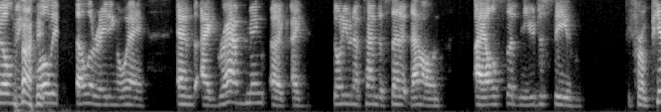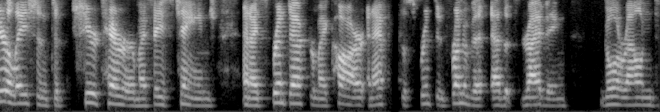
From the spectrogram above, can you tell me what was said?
filming, Right. slowly accelerating away, and I grabbed Ming. Like I don't even have time to set it down. I all of a sudden you just see from pure elation to sheer terror, my face change, and I sprint after my car, and I have to sprint in front of it as it's driving, go around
